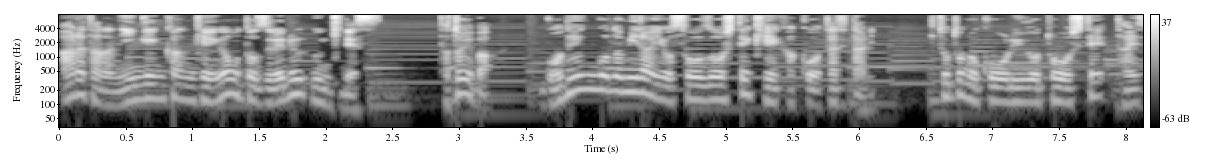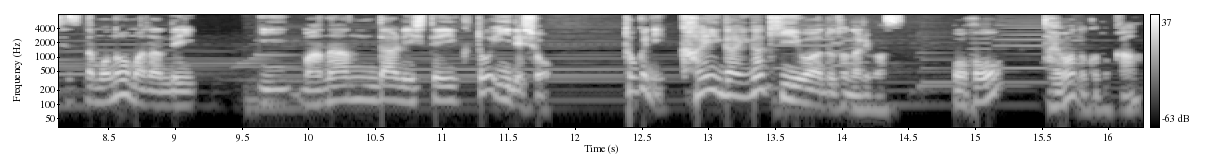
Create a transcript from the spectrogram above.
新たな人間関係が訪れる運気です。例えば、5年後の未来を想像して計画を立てたり、人との交流を通して大切なものを学んでい、い学んだりしていくといいでしょう。特に海外がキーワードとなります。おほ？台湾のことか、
